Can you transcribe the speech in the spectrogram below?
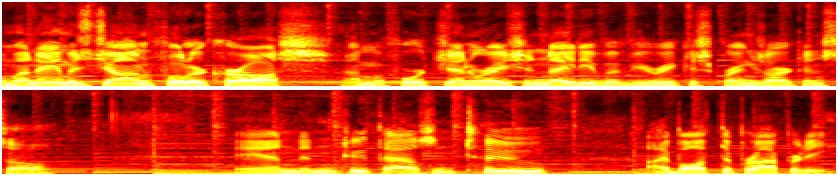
My name is John Fuller Cross. I'm a fourth generation native of Eureka Springs, Arkansas. And in 2002, I bought the property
